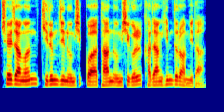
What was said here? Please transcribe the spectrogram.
췌장은 기름진 음식과 단 음식을 가장 힘들어 합니다.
